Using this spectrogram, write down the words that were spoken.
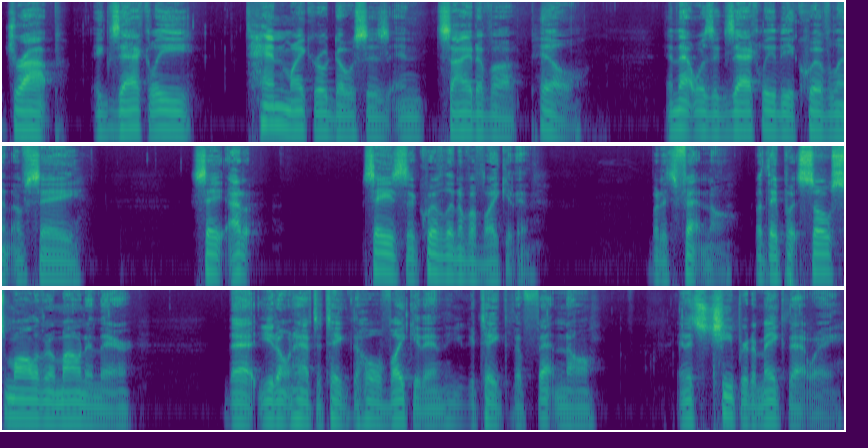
drop exactly 10 microdoses inside of a pill. And that was exactly the equivalent of say say I don't say it's the equivalent of a Vicodin. But it's fentanyl. But they put so small of an amount in there that you don't have to take the whole Vicodin. You could take the fentanyl and it's cheaper to make that way.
